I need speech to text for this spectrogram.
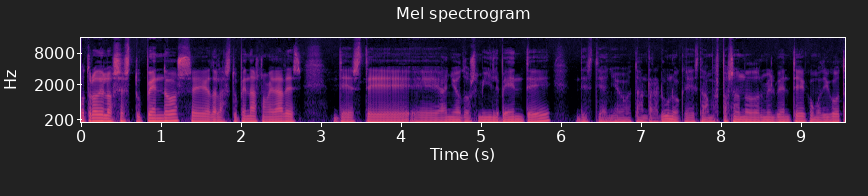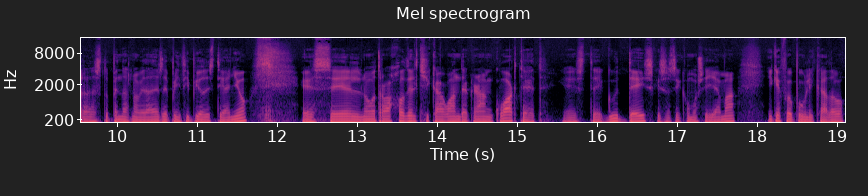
Otro de los estupendos, eh, de las estupendas novedades de este eh, año 2020, de este año tan raruno que estamos pasando 2020, como digo, otras estupendas novedades de principio de este año es el nuevo trabajo del Chicago Underground Quartet, este Good Days, que es así como se llama, y que fue publicado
